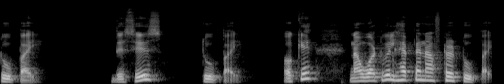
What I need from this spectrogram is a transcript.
2 pi. This is 2 pi. Okay? Now what will happen after 2 pi?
